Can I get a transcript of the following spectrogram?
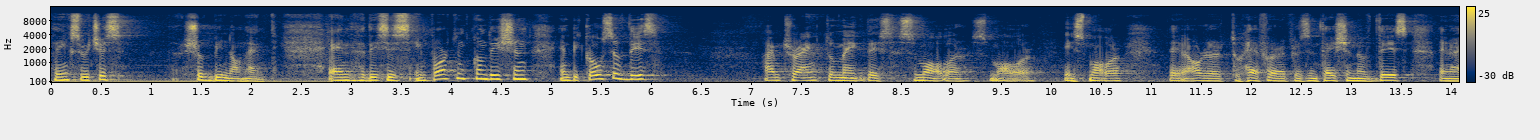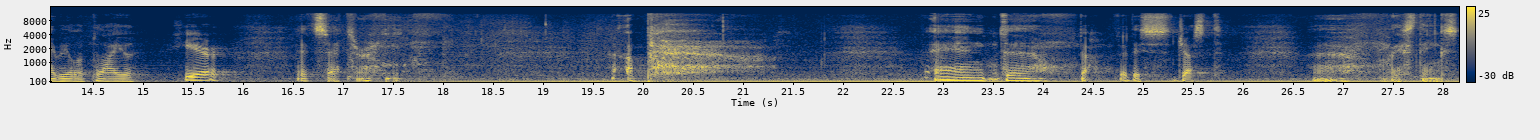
things which is should be non-empty. And this is important condition and because of this I'm trying to make this smaller, smaller, and smaller in order to have a representation of this then I will apply here etc up. And uh, no, that is just uh, these things.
